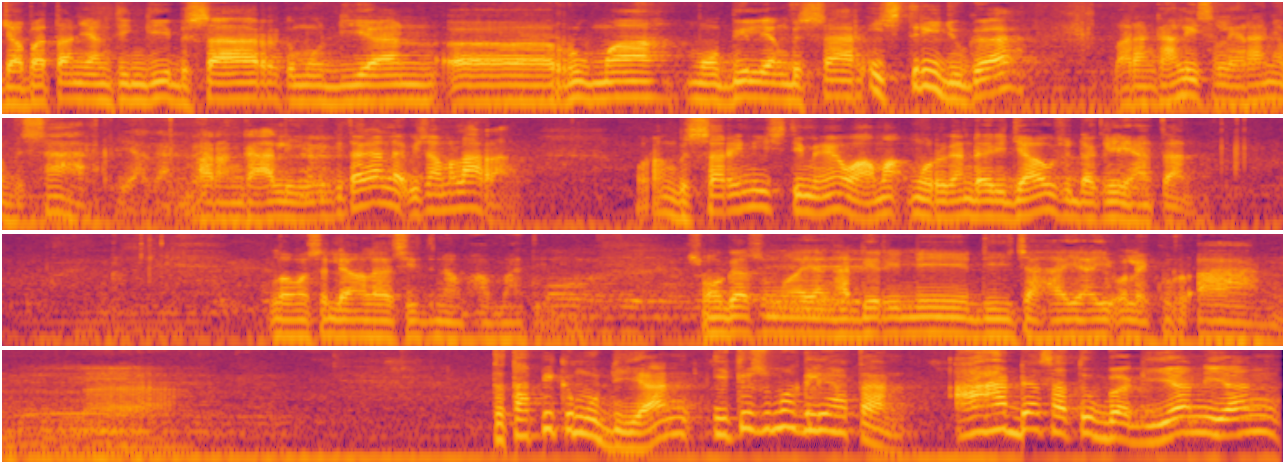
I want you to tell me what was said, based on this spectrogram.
Jabatan yang tinggi besar kemudian uh, rumah mobil yang besar istri juga. Barangkali seleranya besar ya kan? Barangkali. Kita kan nggak bisa melarang. Orang besar ini istimewa makmur kan? Dari jauh sudah kelihatan. Allahumma salli ala sayyidina Muhammad semoga semua yang hadir ini dicahayai oleh Quran. Nah. Tetapi kemudian itu semua kelihatan. Ada satu bagian yang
